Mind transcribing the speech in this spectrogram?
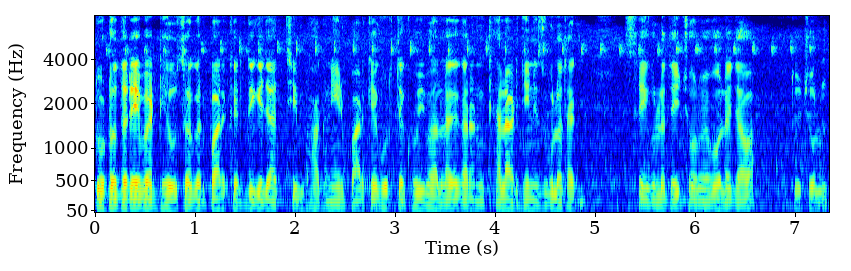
টোটো ধরে এবার ঢেউসাগর পার্কের দিকে যাচ্ছি। ভাগ্নির পার্কে ঘুরতে খুবই ভালো লাগে, কারণ খেলার জিনিসগুলো থাকে, সেইগুলোতেই চড়বে বলে যাওয়া। তো চলুন।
